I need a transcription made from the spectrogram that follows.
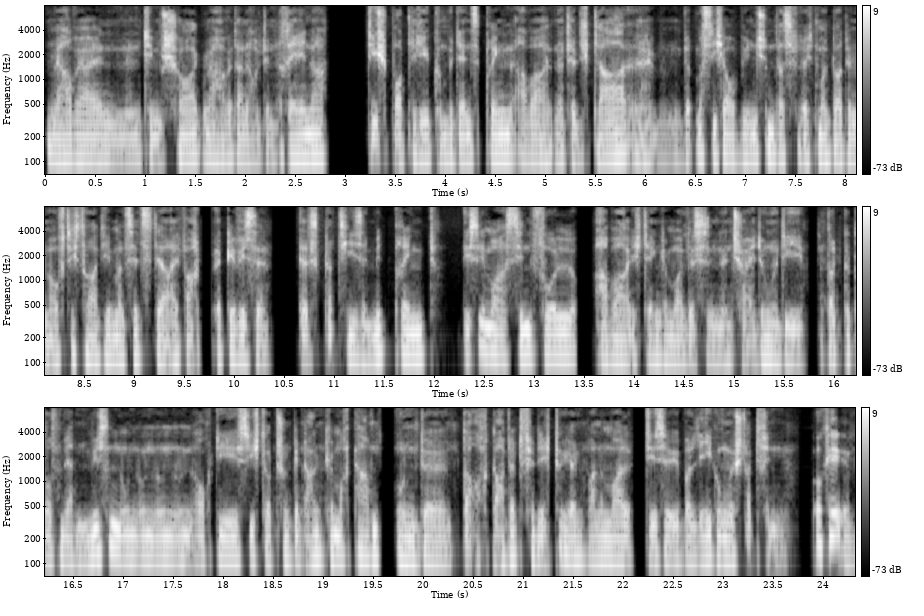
wir haben ja einen Tim Schork, wir haben dann halt den Trainer, die sportliche Kompetenz bringen. Aber natürlich klar, äh, wird man sich auch wünschen, dass vielleicht mal dort im Aufsichtsrat jemand sitzt, der einfach gewisse Expertise mitbringt. Ist immer sinnvoll, aber ich denke mal, das sind Entscheidungen, die dort getroffen werden müssen und, und, und auch die sich dort schon Gedanken gemacht haben. Und äh, auch da wird vielleicht irgendwann mal diese Überlegungen stattfinden. Okay,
